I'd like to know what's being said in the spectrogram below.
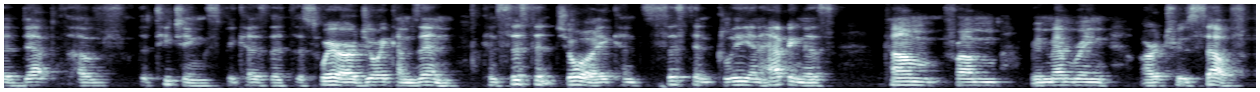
the depth of the teachings because that's where our joy comes in. Consistent joy, consistent glee and happiness come from remembering our true self.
